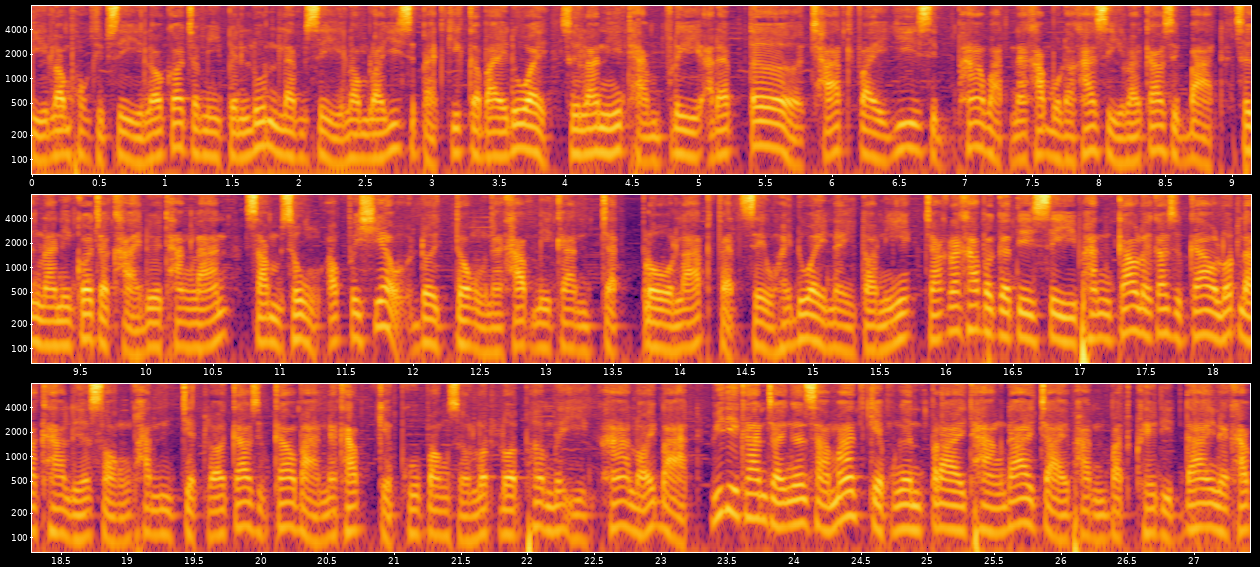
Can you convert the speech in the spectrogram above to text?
4ลอม64 แล้วก็จะมีเป็นรุ่นแรม4ลอม128 g b ด้วย ซื้อร้านนี้แถมฟรีอะแดปเตอร์ชาร์จไฟ 25 วัตต์นะครับมูลค่า 490 บาท ซึ่งร้านนี้ก็จะขายโดยทางร้าน Samsung Official โดยตรงนะครับมีการจัดโปรลัดแฟตเซลให้ด้วยในตอนนี้ จากราคาปกติ 4,999 ลดราคาเหลือ 2,799 บาทนะครับเก็บคูปองส่วนลดลดเพิ่มได้อีก 500 บาท วิธีการจ่ายเงินสามารถเก็บเงินปลายทางได้จ่ายผ่านบัตรเครดิตได้นะครับ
